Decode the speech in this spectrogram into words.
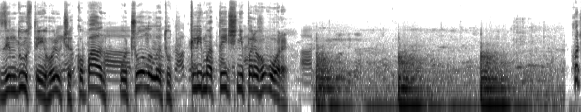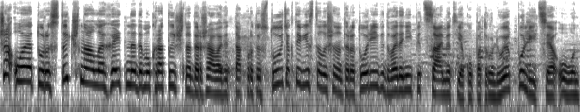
з індустрії горючих копалин очолили тут кліматичні переговори. Хоча ОЕ туристична, але геть не демократична держава. Відтак протестують активісти лише на території, відведеній під саміт, яку патрулює поліція ООН.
